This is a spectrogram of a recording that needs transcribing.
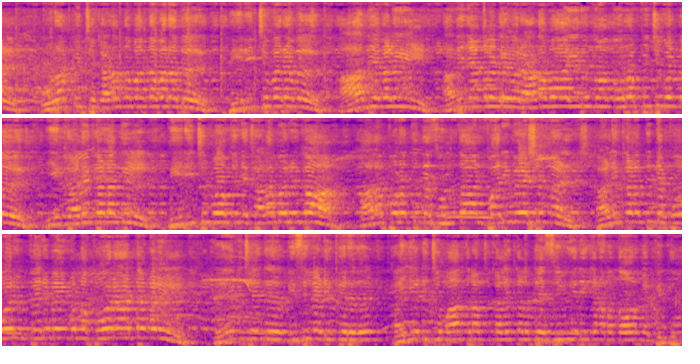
പോരാട്ടങ്ങൾ ഉറപ്പിച്ച് കടന്നു വന്നവരത് തിരിച്ചു വരവ്. ആദ്യ കളിയിൽ അത് ഞങ്ങളുടെ ഒരു അടവായിരുന്നു എന്ന് ഉറപ്പിച്ചുകൊണ്ട് ഈ കളിക്കളത്തിൽ തിരിച്ചുപോക്കിന് കളമൊരുക്കാൻ മലപ്പുറത്തിന്റെ സുൽത്താൻ പരിവേഷങ്ങൾ കളിക്കളത്തിന്റെ പോരും പെരുമയുമുള്ള പോരാട്ടങ്ങളിൽ ദയവ് ചെയ്ത് വിസിലടിക്കരുത്. കൈയടിച്ച് മാത്രം കളിക്കളത്തെ സ്വീകരിക്കണമെന്ന് ഓർമ്മിപ്പിക്കും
